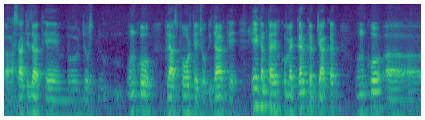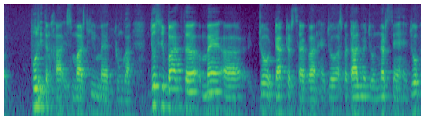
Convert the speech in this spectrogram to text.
इस थे जो उनको क्लास फोर थे, चौकीदार थे। एक हम तारीख को मैं घर घर जाकर उनको पूरी तनख्वाह इस मार्च की मैं दूँगा। दूसरी बात मैं जो डॉक्टर साहबान हैं, जो अस्पताल में जो नर्सें हैं, जो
